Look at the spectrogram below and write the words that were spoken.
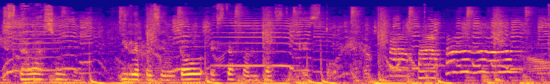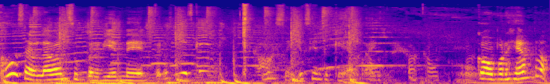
Estaba solo y representó esta fantástica historia. todos hablaban súper bien de él, pero no sé, yo siento que era raro. Como por ejemplo,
